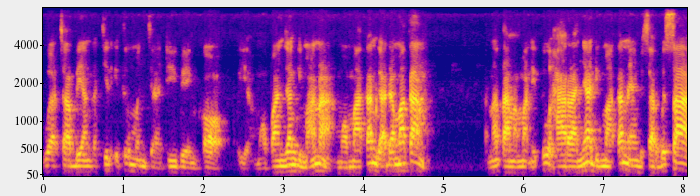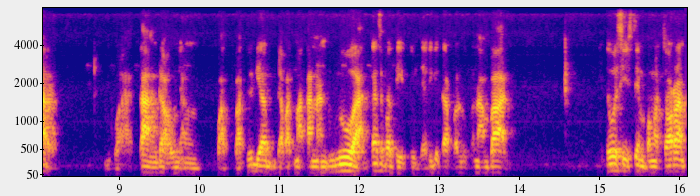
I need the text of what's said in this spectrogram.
buat cabai yang kecil itu menjadi bengkok. Ya, mau panjang gimana? Mau makan nggak ada makan. Karena tanaman itu haranya dimakan yang besar-besar. Batang daun yang kuat-kuat itu dia dapat makanan duluan. Kan seperti itu. Jadi kita perlu penambahan. Itu sistem pengecoran.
